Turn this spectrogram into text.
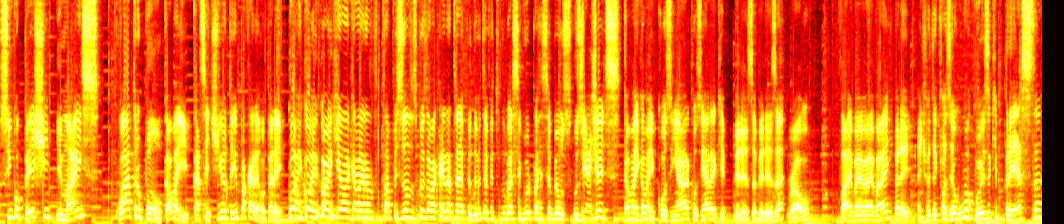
cinco peixes e mais Quatro pão. Calma aí. Cacetinho eu tenho pra caramba. Pera aí. Corre, corre, corre. Que ela, ela tá precisando das coisas. Ela vai cair na trap. Eu devo ter feito um lugar seguro pra receber os, os viajantes. Calma aí, calma aí. Cozinhar, cozinhar é aqui. Beleza, beleza. Raw. Vai, vai, vai, vai. Pera aí, a gente vai ter que fazer alguma coisa que presta,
